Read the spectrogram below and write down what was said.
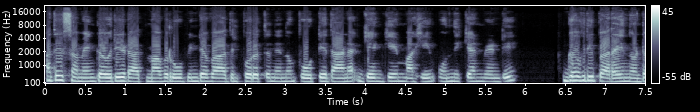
അതേസമയം ഗൗരിയുടെ ആത്മാവ് റൂബിന്റെ വാതിൽ പുറത്തു നിന്നും പൂട്ടിയതാണ്. ഗംഗയും മഹിയും ഒന്നിക്കാൻ വേണ്ടി ഗൗരി പറയുന്നുണ്ട്.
